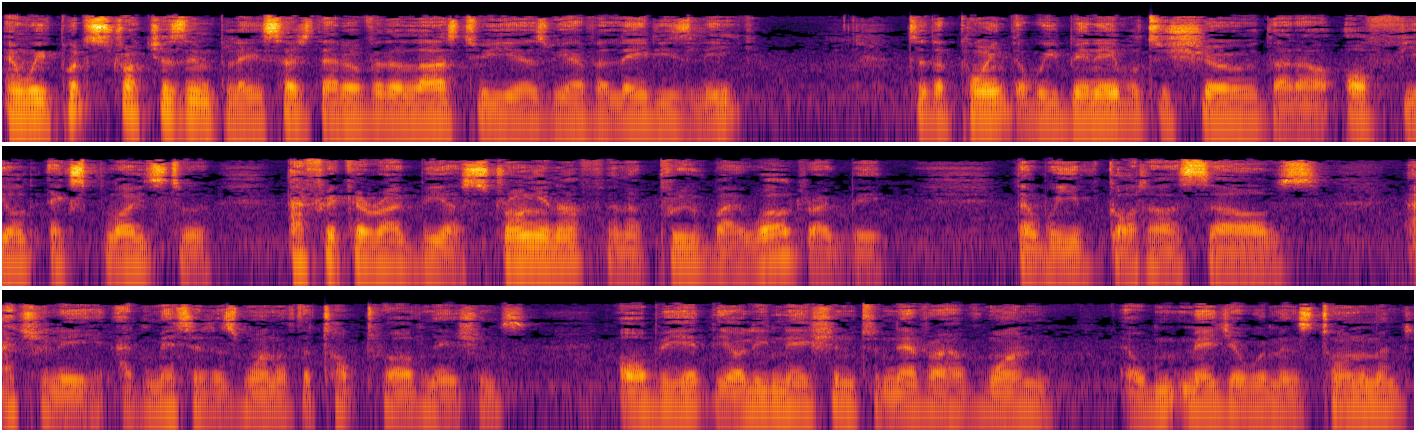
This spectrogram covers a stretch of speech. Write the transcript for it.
And we've put structures in place such that over the last two years we have a ladies' league to the point that we've been able to show that our off field exploits to Africa rugby are strong enough and approved by World Rugby that we've got ourselves actually admitted as one of the top 12 nations albeit the only nation to never have won a major women's tournament,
